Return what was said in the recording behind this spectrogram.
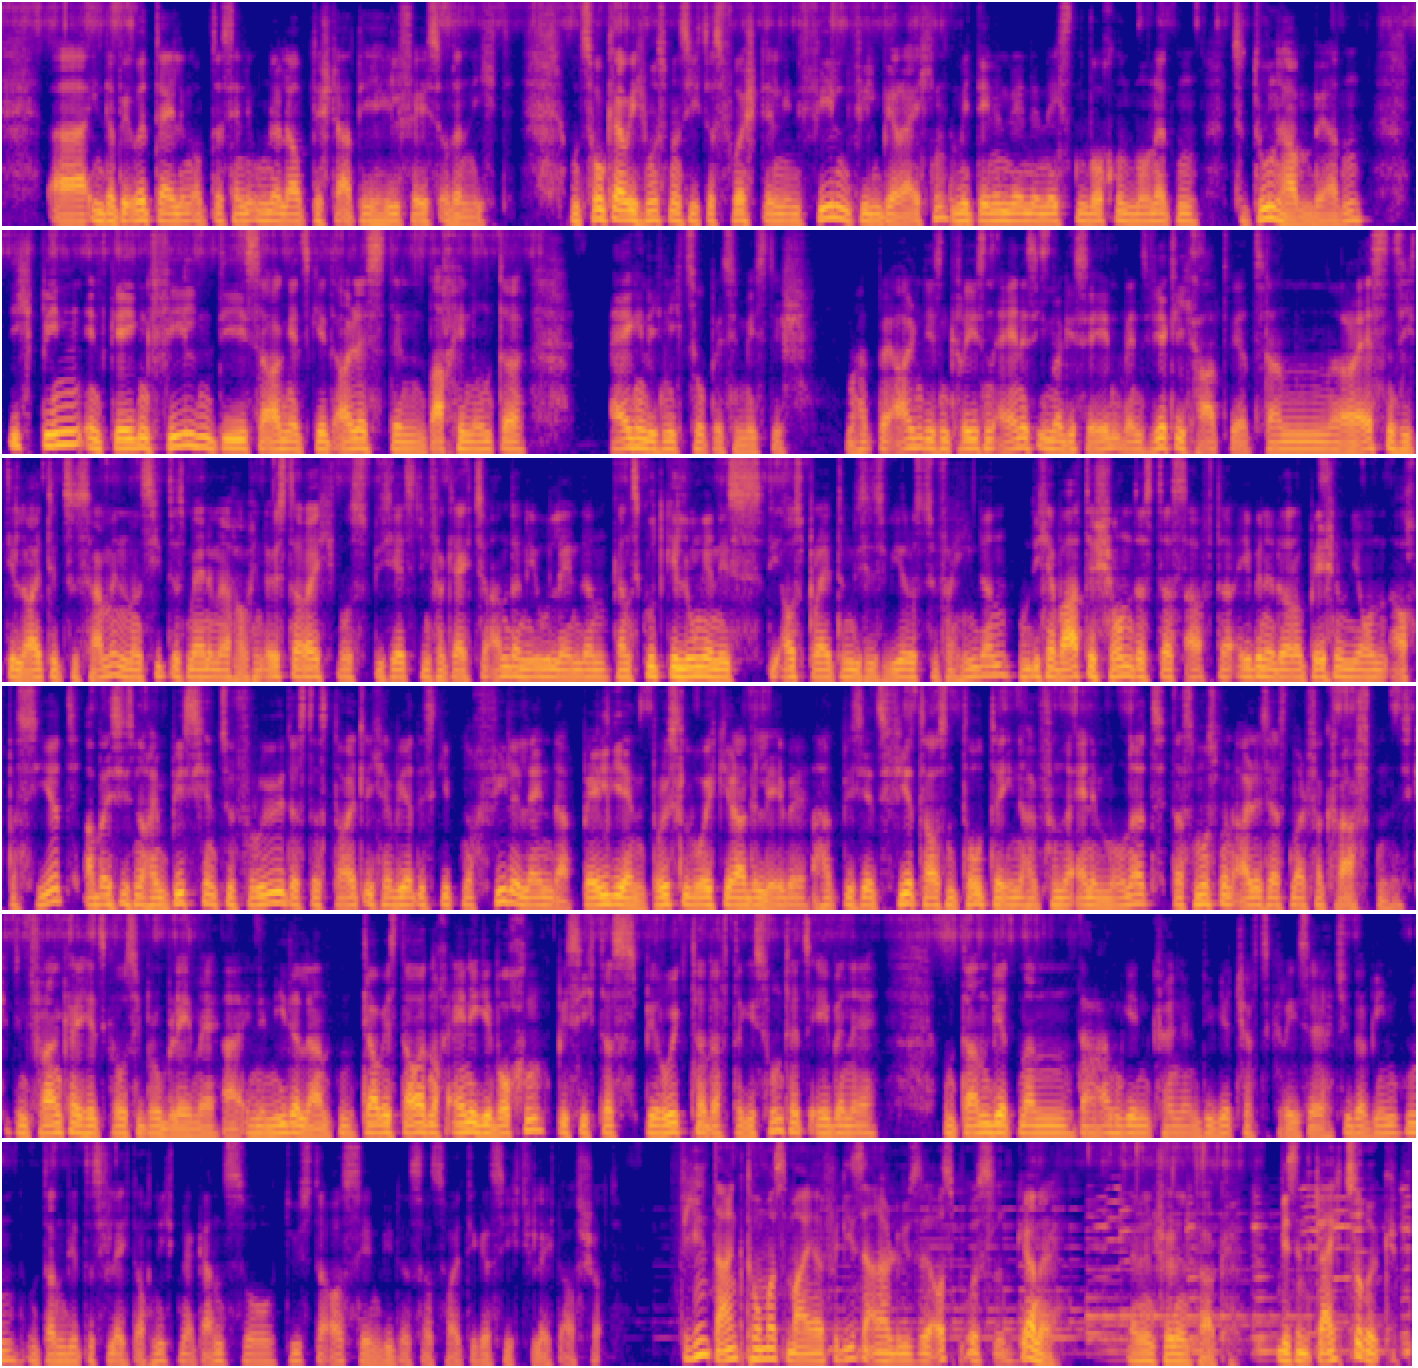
in der Beurteilung, ob das eine unerlaubte staatliche Hilfe ist oder nicht. Und so, glaube ich, muss man sich das vorstellen in vielen, vielen Bereichen, mit denen wir in den nächsten Wochen und Monaten zu tun haben werden. Ich bin entgegen vielen, die sagen, jetzt geht alles den Bach hinunter, eigentlich nicht so pessimistisch. Man hat bei allen diesen Krisen eines immer gesehen, wenn es wirklich hart wird, dann reißen sich die Leute zusammen. Man sieht das meiner Meinung nach auch in Österreich, wo es bis jetzt im Vergleich zu anderen EU-Ländern ganz gut gelungen ist, die Ausbreitung dieses Virus zu verhindern. Und ich erwarte schon, dass das auf der Ebene der Europäischen Union auch passiert. Aber es ist noch ein bisschen zu früh, dass das deutlicher wird. Es gibt noch viele Länder. Belgien, Brüssel, wo ich gerade lebe, hat bis jetzt 4000 Tote innerhalb von nur einem Monat. Das muss man alles erstmal verkraften. Es gibt in Frankreich jetzt große Probleme, äh, in den Niederlanden. Ich glaube, es dauert noch einige Wochen, bis sich sich das beruhigt hat auf der Gesundheitsebene. Und dann wird man daran gehen können, die Wirtschaftskrise zu überwinden. Und dann wird das vielleicht auch nicht mehr ganz so düster aussehen, wie das aus heutiger Sicht vielleicht ausschaut. Vielen Dank, Thomas Mayer, für diese Analyse aus Brüssel. Gerne. Einen schönen Tag. Wir sind gleich zurück.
